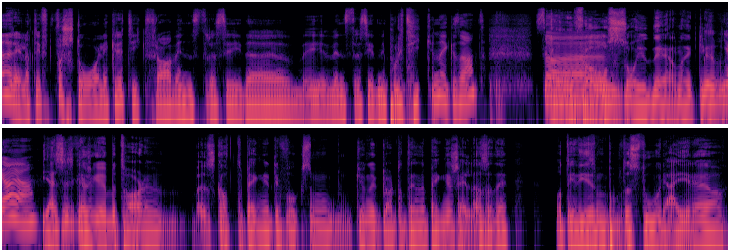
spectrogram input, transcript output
en relativt forståelig kritikk fra venstreside, venstresiden i politikken, ikke sant? Så, ja, og fra oss og ideen, egentlig. Ja, ja. Jeg syns kanskje gøy å betale skattepenger til folk som kunne klart å tjene penger selv, altså det, og til de som på en måte storeiere av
